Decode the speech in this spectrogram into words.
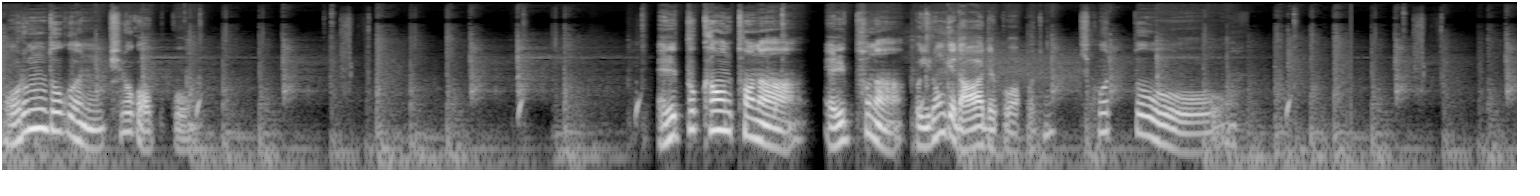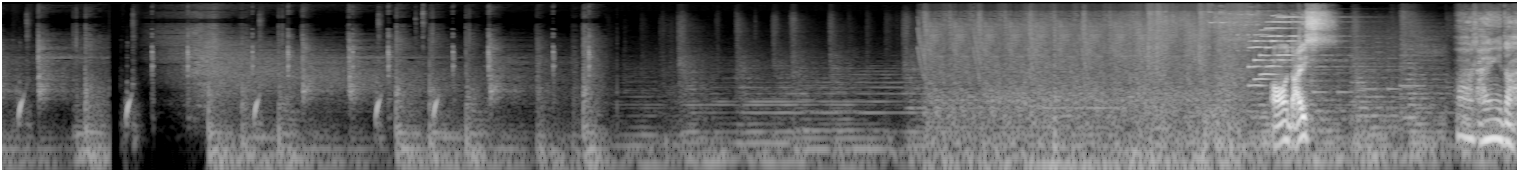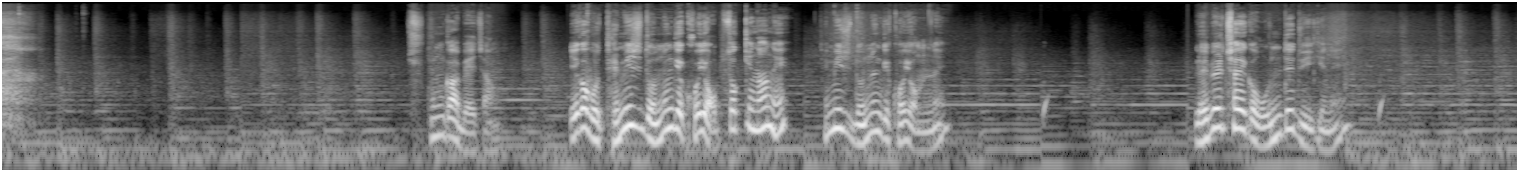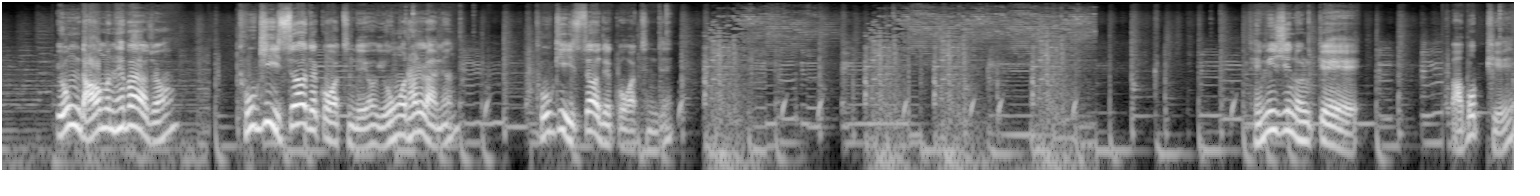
얼음독은 필요가 없고 엘프 카운터나 엘프나 뭐 이런 게 나와야 될 것 같거든. 이것도 어 나이스. 아 다행이다. 죽음과 매장. 얘가 뭐 데미지 넣는 게 거의 없었긴 하네? 데미지 넣는 게 거의 없네? 레벨 차이가 온데도 이기네? 용 나오면 해봐야죠. 독이 있어야 될 것 같은데요. 용을 하려면. 독이 있어야 될 것 같은데. 데미지 넣을 게 마법 피해?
